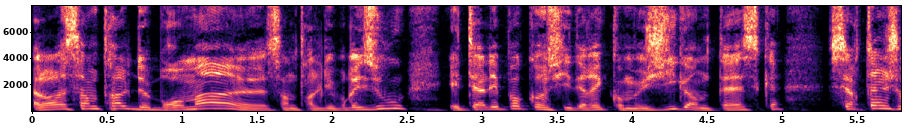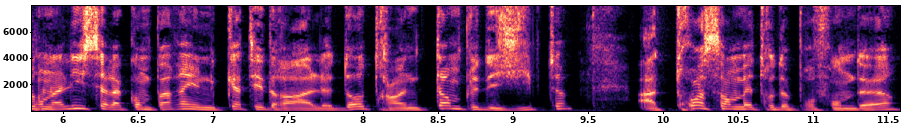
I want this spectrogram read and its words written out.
Alors la centrale de Broma, euh, centrale du Brézou, était à l'époque considérée comme gigantesque. Certains journalistes la comparaient à une cathédrale, d'autres à un temple d'Égypte, à 300 mètres de profondeur,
